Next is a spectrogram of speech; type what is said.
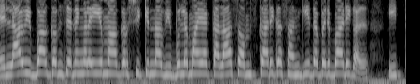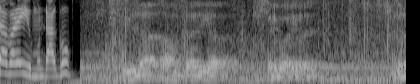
എല്ലാ വിഭാഗം ജനങ്ങളെയും ആകർഷിക്കുന്ന വിപുലമായ കലാ സാംസ്കാരിക സംഗീത പരിപാടികൾ ഇത്തവണയും ഉണ്ടാകും. വിവിധ സാംസ്കാരിക പരിപാടികൾ ഞങ്ങൾ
